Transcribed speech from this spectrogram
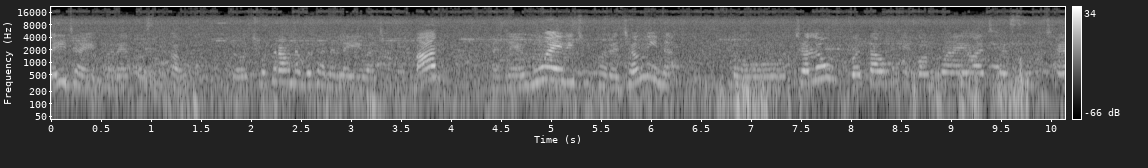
લઈ જાય, ઘરે તો શું ખાવું? તો છોકરાઓને બધાને લઈ આવ્યા છે બહાર. અને હું આવી છું ઘરે જમીને. તો ચલો, બતાવું કે કોણ કોણ આવ્યા છે, શું છે.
